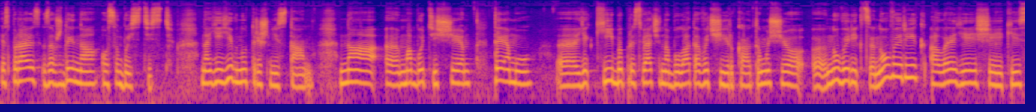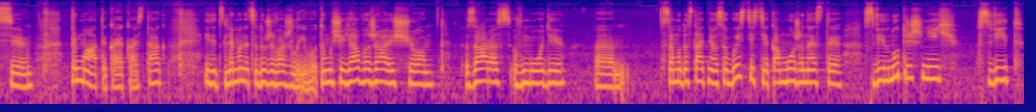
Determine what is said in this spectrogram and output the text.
я спираюсь завжди на особистість, на її внутрішній стан, на, е, мабуть, ще тему якій би присвячена була та вечірка, тому що е, новий рік це новий рік, але є ще якісь е, тематика, якась так. І для мене це дуже важливо, тому що я вважаю, що зараз в моді. е, Самодостатня особистість, яка може нести свій внутрішній світ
